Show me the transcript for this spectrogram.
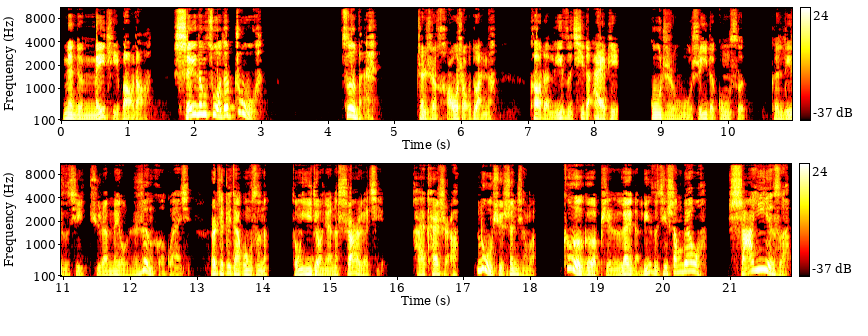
面对媒体报道啊，谁能坐得住啊？资本真是好手段呐！靠着李子柒的 IP，估值五十亿的公司，跟李子柒居然没有任何关系。而且这家公司呢，从一九年的十二月起，还开始啊，陆续申请了各个品类的李子柒商标啊，啥意思？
